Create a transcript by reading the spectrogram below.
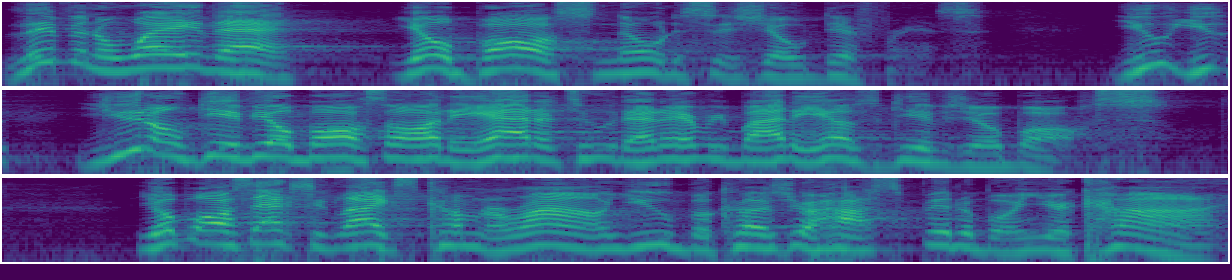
Live in a way that your boss notices your difference. You, you, you don't give your boss all the attitude that everybody else gives your boss. Your boss actually likes coming around you because you're hospitable and you're kind.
